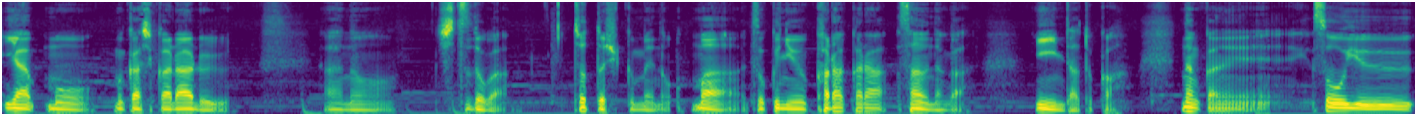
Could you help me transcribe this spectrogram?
いやもう昔からあるあの湿度がちょっと低めのまあ俗に言うカラカラサウナがいいんだとかなんかねそういう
